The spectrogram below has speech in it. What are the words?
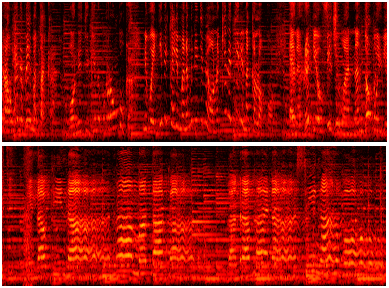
rau ena vei mataka onitikina vakaraumbuka ni voitini me minitimeono kina tini na kaloko. Ena radio fiji 1 na ndobo iviti indaukina na mataka dhanramaina singavo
